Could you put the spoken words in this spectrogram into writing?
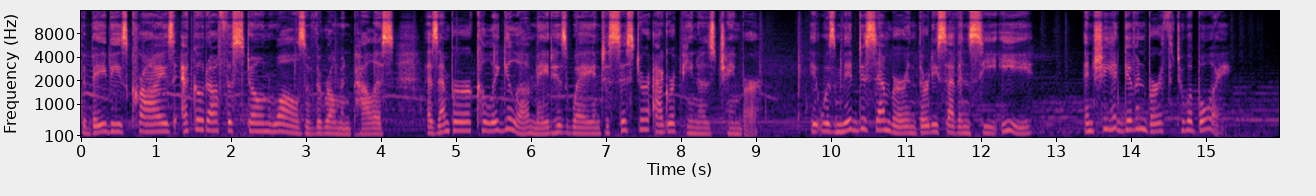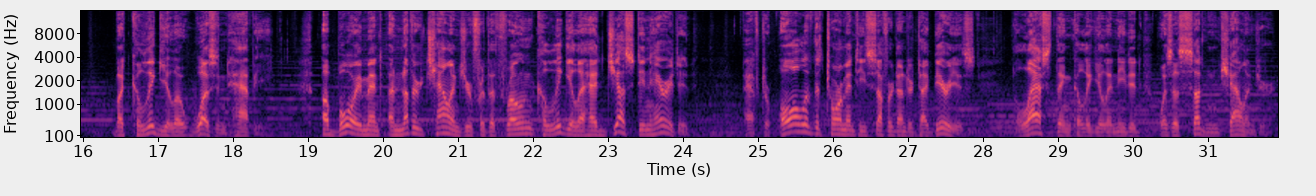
The baby's cries echoed off the stone walls of the Roman palace as Emperor Caligula made his way into Sister Agrippina's chamber. It was mid December in 37 CE, and she had given birth to a boy. But Caligula wasn't happy. A boy meant another challenger for the throne Caligula had just inherited. After all of the torment he suffered under Tiberius, the last thing Caligula needed was a sudden challenger.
